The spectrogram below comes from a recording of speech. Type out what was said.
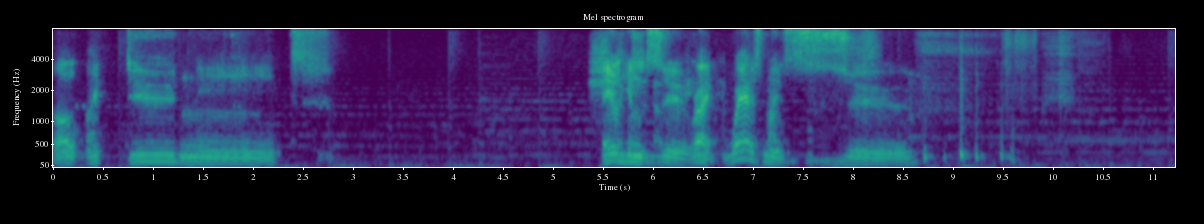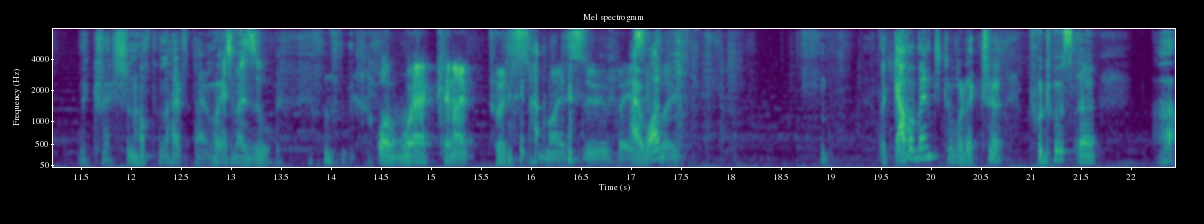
Well, I do need alien zoo. Right, where's my zoo? The question of the lifetime. Where's my zoo? Or where can I put my zoo? Basically. I want- The government to produce a uh,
